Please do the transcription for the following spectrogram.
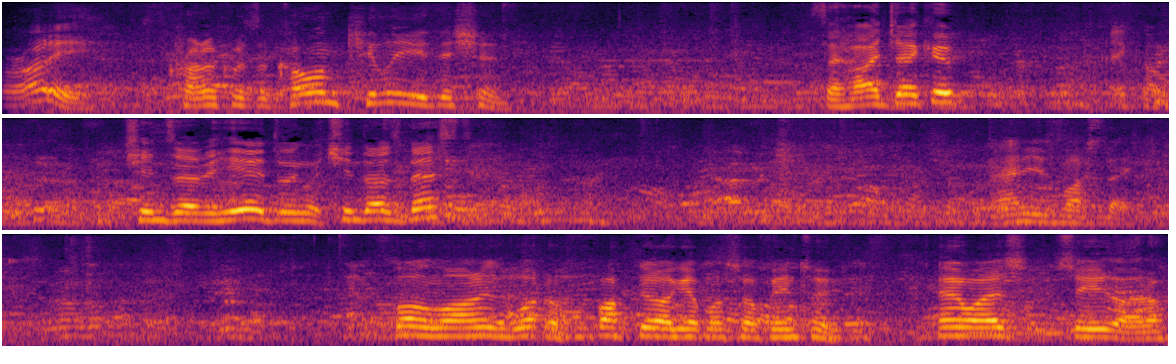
Alrighty, Chronicles of Colin Kili edition. Say hi, Jacob. Hey, Colin. Chin's over here doing what Chin does best. And here's my steak. Bottom line is, what the fuck did I get myself into? Anyways, see you later.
